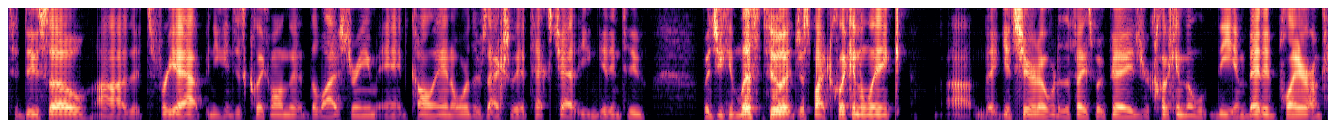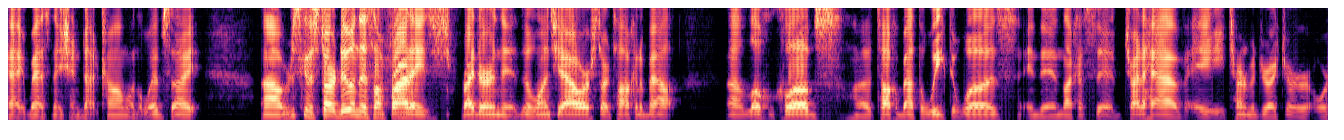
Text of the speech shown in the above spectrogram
to do so. Uh, it's free app, and you can just click on the, the live stream and call in, or there's actually a text chat that you can get into. But you can listen to it just by clicking the link uh, that gets shared over to the Facebook page. You're clicking the, the embedded player on kayakbassnation.com on the website. Uh, we're just going to start doing this on Fridays, right during the, the lunch hour, start talking about uh, local clubs, uh, talk about the week that was, and then, like I said, try to have a tournament director or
